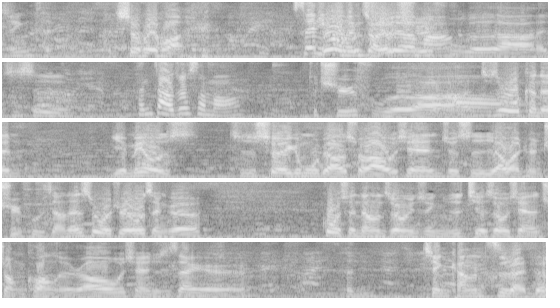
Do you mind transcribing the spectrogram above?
已经很很社会化，所以你很早就屈服了啦。就是很早就什么？就屈服了啦。Oh. 就是我可能也没有，就是设一个目标说啊，我现在就是要完全屈服这样。但是我觉得我整个。过程当中已经就是接受现在状况了，然后我现在就是在一个很健康自然的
